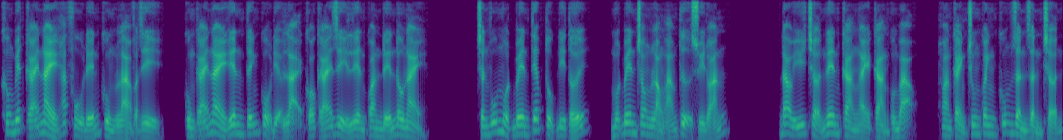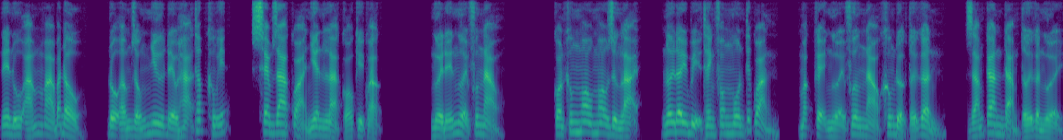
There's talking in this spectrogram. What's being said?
Không biết cái này hát phủ đến cùng là vật gì, cùng cái này yên tĩnh cổ địa lại có cái gì liên quan đến đâu này? Trần vũ một bên tiếp tục đi tới, một bên trong lòng ám tự suy đoán. Đao ý trở nên càng ngày càng côn bạo, hoàn cảnh chung quanh cũng dần dần trở nên đũ ám mà bắt đầu, độ ấm giống như đều hạ thấp không ít, xem ra quả nhiên là có kỳ quặc. Người đến người phương nào? Còn không mau mau dừng lại, nơi đây bị thanh phong môn tiếp quản, mặc kệ người phương nào không được tới gần, dám can đảm tới gần người,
